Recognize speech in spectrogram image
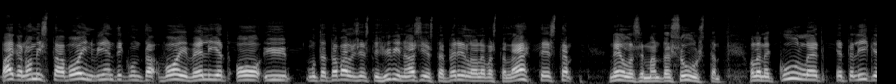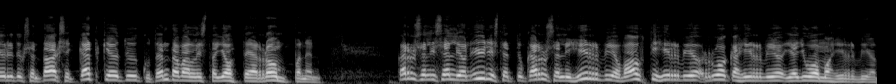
Paikan omistaa Voin vientikunta Voi Veljet Oy, mutta tavallisesti hyvin asioista perillä olevasta lähteestä, Neulasemantan suusta. Olemme kuulleet, että liikeyrityksen taakse kätkeytyy, kuten tavallista, johtaja Romppanen. Karuselliselli on yhdistetty karusellihirviö, vauhtihirviö, ruokahirviö ja juomahirviö.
